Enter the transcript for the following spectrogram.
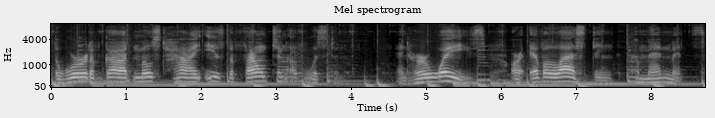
The Word of God Most High is the fountain of wisdom. and her ways are everlasting commandments.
